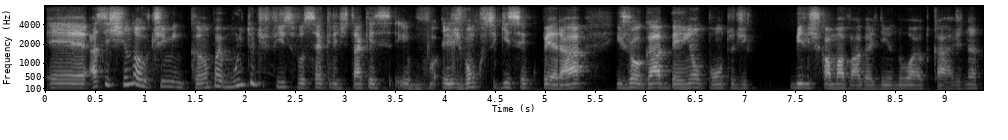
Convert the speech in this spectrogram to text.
é, assistindo ao time em campo é muito difícil você acreditar que eles, eles, vão conseguir se recuperar e jogar bem ao ponto de beliscar uma vaga ali no wild card, né?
